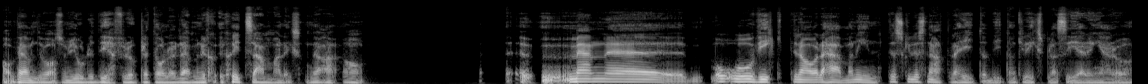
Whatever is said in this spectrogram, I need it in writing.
ja, vem det var som gjorde det för att upprätthålla det där, men skitsamma liksom. Ja, ja. Men, eh, och, och, vikten av det här, man inte skulle snattra hit och dit om krigsplaceringar och,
